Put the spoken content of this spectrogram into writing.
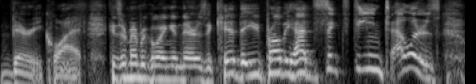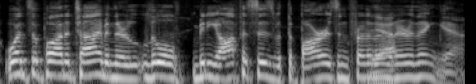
very quiet. Mm. Because I remember going in there as a kid, they probably had 16 tellers once upon a time in their little mini offices with the bars in front of them Yeah. and everything. Yeah.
